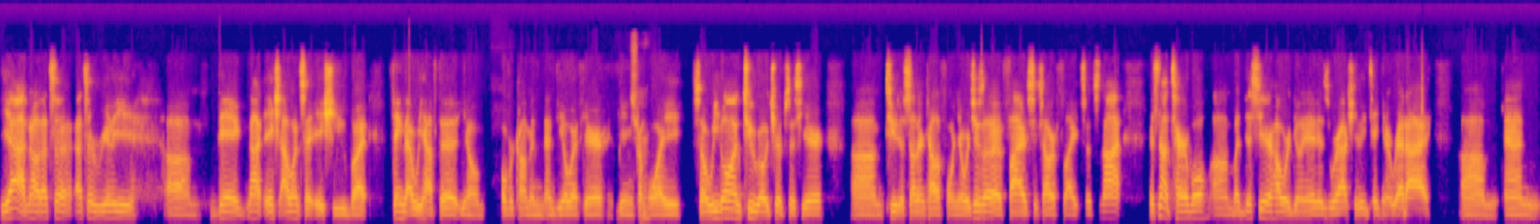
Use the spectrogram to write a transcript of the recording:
Yeah, no, that's a that's a really um, big not issue. I wouldn't say issue, but thing that we have to you know overcome and, and deal with here, being sure. from Hawaii. So we go on two road trips this year, um, two to Southern California, which is a five six hour flight. So it's not it's not terrible. Um, but this year, how we're doing it is we're actually taking a red eye, um, and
